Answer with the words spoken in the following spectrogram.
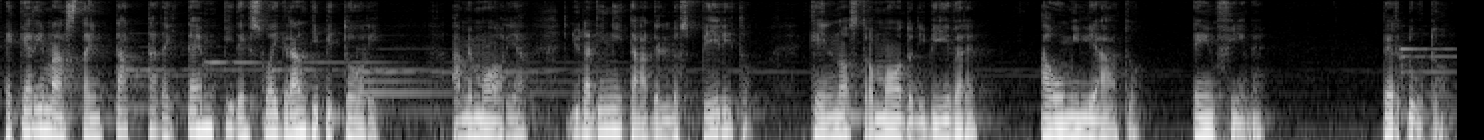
e che è rimasta intatta dai tempi dei suoi grandi pittori, a memoria di una dignità dello spirito che il nostro modo di vivere ha umiliato e infine perduto.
